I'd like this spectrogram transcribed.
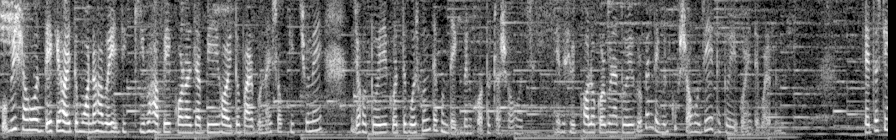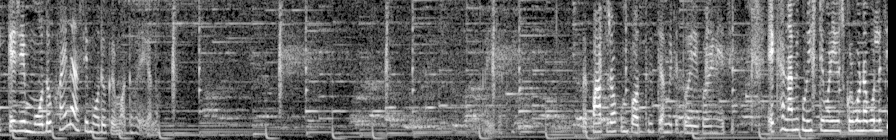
খুবই সহজ দেখে হয়তো মনে হবে যে কীভাবে করা যাবে, হয়তো পারব না সব কিচ্ছু নেই। যখন তৈরি করতে বসবেন, তখন দেখবেন কতটা সহজ। এটা রেসিপি ফলো করবেন আর তৈরি করবেন, দেখবেন খুব সহজেই এটা তৈরি করে নিতে পারবেন। এটা ঠিক যে মোদক হয় না, সেই মোদকের মতো হয়ে গেল। পাঁচ রকম পদ্ধতিতে আমি এটা তৈরি করে নিয়েছি। এখানে আমি কোনো স্টিমার ইউজ করব না বলেছি,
